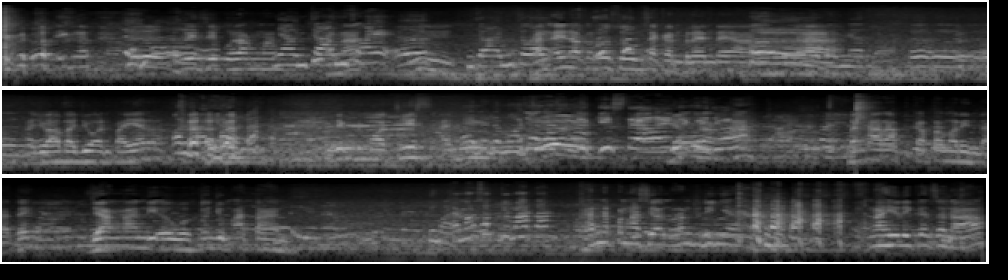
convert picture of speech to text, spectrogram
gitu ingat prinsip orang mah. Yang Karena- Hmm. Kan ayeuna kerusum second brand. Heeh, Nah, heeh. ngajual baju on fire. On fire. Jeung democis anjing. jual. ah berharap ke pemerintah teh jangan dieuweuhkeun Jumatan. Emang sok Jumatan? Karena penghasilan orang didinya. ngahilikeun sandal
